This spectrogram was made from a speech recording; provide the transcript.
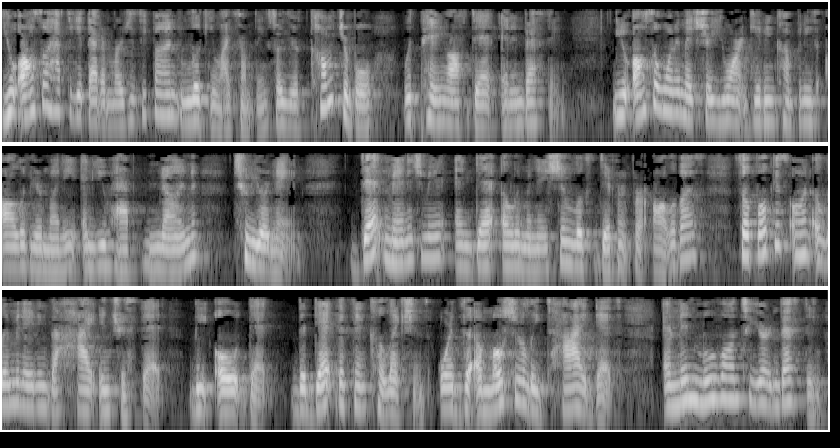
You also have to get that emergency fund looking like something so you're comfortable with paying off debt and investing. You also want to make sure you aren't giving companies all of your money and you have none to your name. Debt management and debt elimination looks different for all of us. So focus on eliminating the high interest debt, the old debt, the debt that's in collections or the emotionally tied debts and then move on to your investing.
